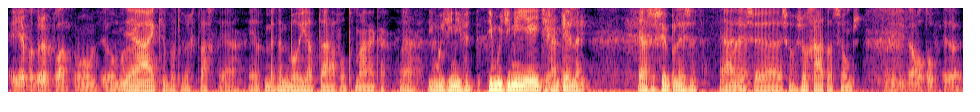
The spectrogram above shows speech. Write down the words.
En je hebt wat rugklachten momenteel. Maar Ja, ik heb wat terugklachten, ja. Je hebt met een biljarttafel te maken. Ja, die, moet je niet, die moet je niet in je eentje gaan tillen. Ja, zo simpel is het. Ja, Nee. dus eh, zo, zo gaat dat soms. maar je ziet er allemaal topfit uit.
